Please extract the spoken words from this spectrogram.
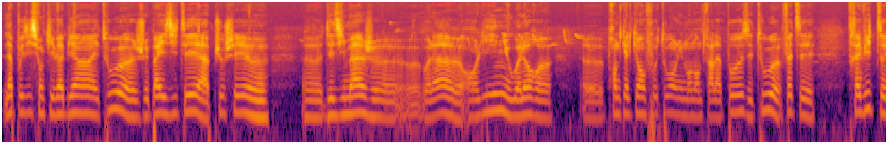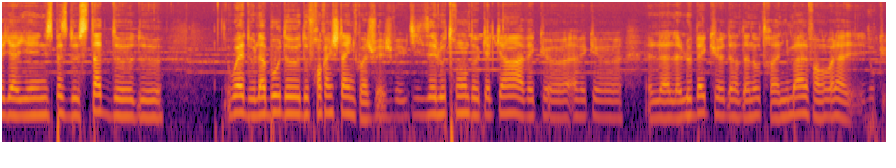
la position qui va bien et tout, euh, je vais pas hésiter à piocher des images, voilà, en ligne ou alors prendre quelqu'un en photo en lui demandant de faire la pose et tout. En fait, très vite, il y, a une espèce de stade de ouais, de labo de, Frankenstein. Quoi. Je, vais, je vais utiliser le tronc de quelqu'un avec, euh, avec euh, le bec d'un autre animal. Enfin, voilà. donc,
